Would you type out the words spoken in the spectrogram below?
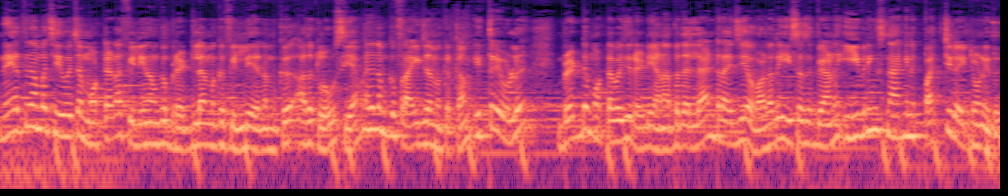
നേരത്തെ നമ്മൾ ചെയ്ത് വെച്ച മുട്ടയുടെ ഫില്ലിങ് നമുക്ക് ബ്രെഡിൽ നമുക്ക് ഫില്ല് ചെയ്യാം നമുക്ക് അത് ക്ലോസ് ചെയ്യാം. എന്നിട്ട് നമുക്ക് ഫ്രൈ ചെയ്ത് നമുക്ക് എടുക്കാം. ഇത്രയേ ഉള്ളൂ. ബ്രെഡ് മുട്ട വെച്ച് റെഡിയാണ് അപ്പോൾ ഇതെല്ലാം ട്രൈ ചെയ്യുക. വളരെ ഈസി റെസിപ്പിയാണ് ഈവനിങ് സ്നാക്കിന് പറ്റിയ ഐറ്റമാണ് ഇത്.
